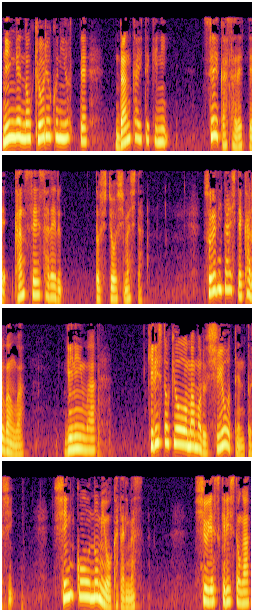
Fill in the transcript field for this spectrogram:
人間の協力によって段階的に成果されて完成されると主張しました。それに対してカルバンは、義人はキリスト教を守る主要点とし、信仰のみを語ります。主イエス・キリストが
